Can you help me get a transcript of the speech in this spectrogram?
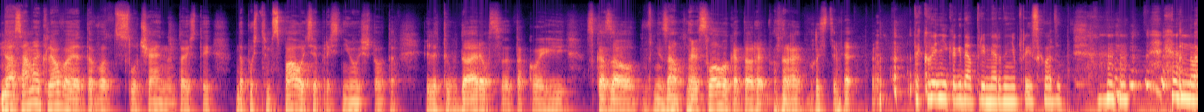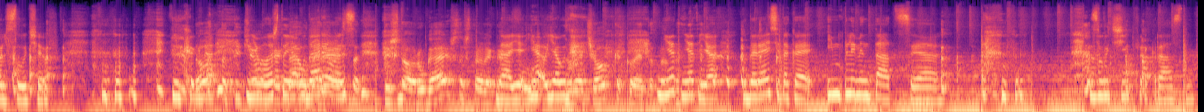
Да, самое клевое это вот случайно. То есть ты, допустим, спал, и тебе приснилось что-то, или ты ударился такой и сказал внезапное слово, которое понравилось тебе. Такое никогда примерно не происходит. Ноль случаев. Никогда не было, что я ударилась. Ты что, ругаешься, что ли? Да, я, я, Дурачок какой-то. Нет, нет, я ударяюсь и такая имплементация. Звучит прекрасно.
